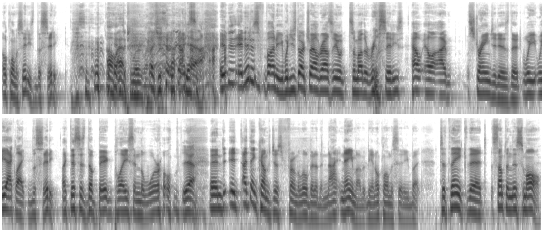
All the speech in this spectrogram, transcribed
Oklahoma City's the city. oh, absolutely. yeah. It is, and it is funny when you start traveling around seeing some other real cities, how, how I'm strange it is that we, we act like the city. Like this is the big place in the world. Yeah. And it, I think, comes just from a little bit of the ni- name of it being Oklahoma City. But to think that something this small,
